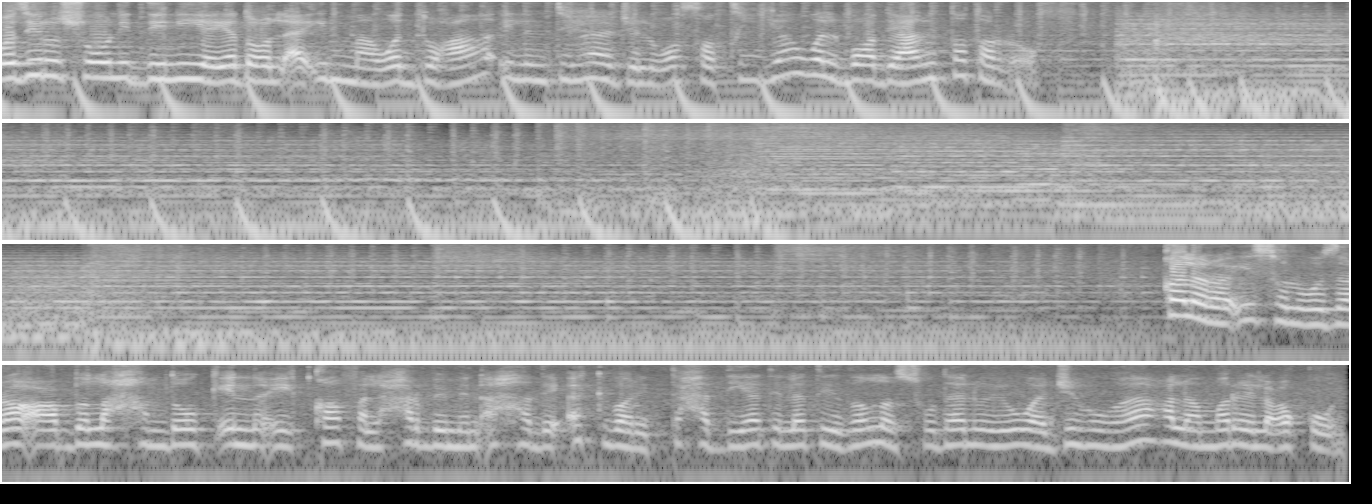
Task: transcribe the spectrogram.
وزير الشؤون الدينية يدعو الأئمة والدعاء إلى انتهاج الوسطية والبعد عن التطرف. قال رئيس الوزراء عبد الله حمدوك إن إيقاف الحرب من أحد أكبر التحديات التي ظل السودان يواجهها على مر العقود.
